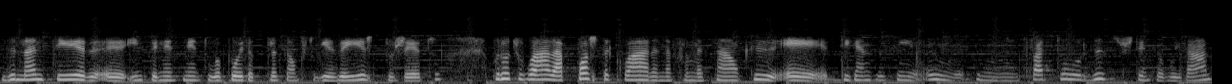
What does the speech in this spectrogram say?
de manter, independentemente do apoio da cooperação portuguesa a este projeto. Por outro lado, a aposta clara na formação, que é, digamos assim, um, um fator de sustentabilidade.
